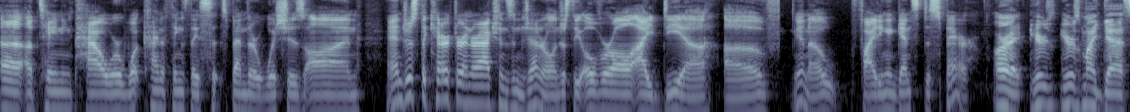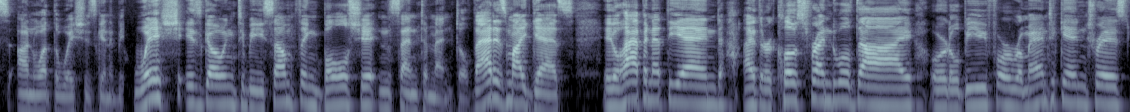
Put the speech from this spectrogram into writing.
uh, obtaining power, what kind of things they spend their wishes on, and just the character interactions in general, and just the overall idea of, you know, fighting against despair. All right, here's here's my guess on what the wish is going to be. Wish is going to be something bullshit and sentimental. That is my guess. It'll happen at the end. Either a close friend will die, or it'll be for a romantic interest,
